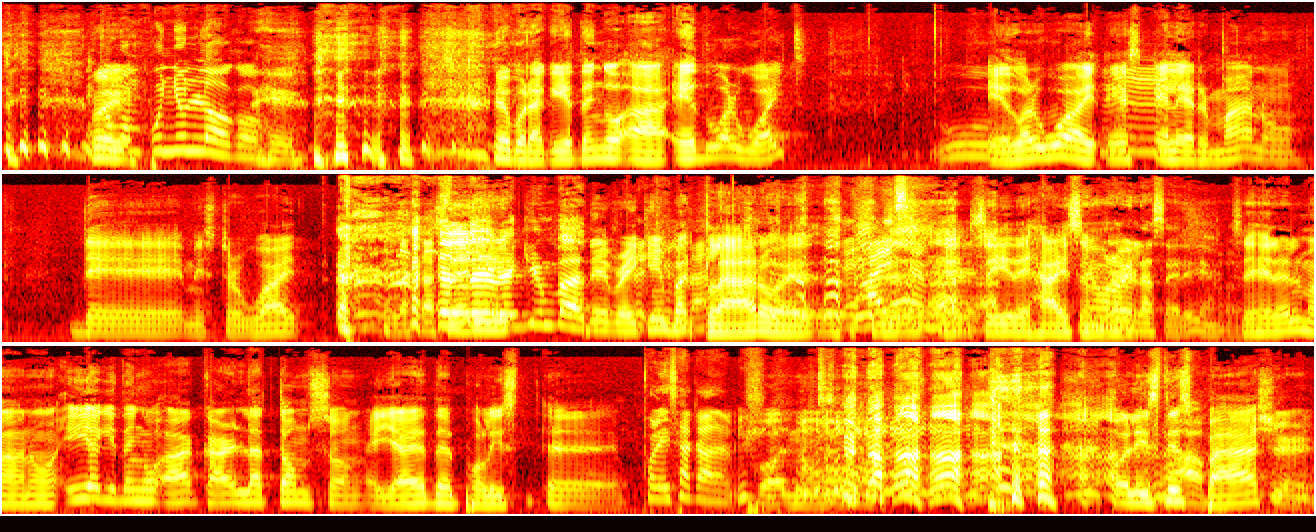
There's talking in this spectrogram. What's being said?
Es como un puño un loco. Mira, Por aquí yo tengo a Edward White. Uh, Edward White es el hermano de Mr. White. de El de serie Breaking Bad. De Breaking Breaking Bad, Bad. claro. eh, De Heisenberg. eh, sí, de Sí, Heisenberg. en la serie. Ese es el hermano. Y aquí tengo a Carla Thompson. Ella es del Police... eh, Police Academy. pol- no. Police Dispatcher.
